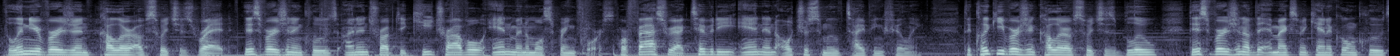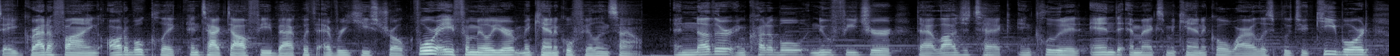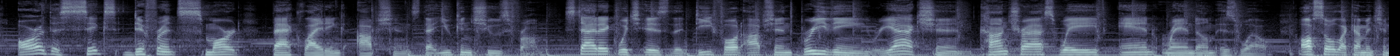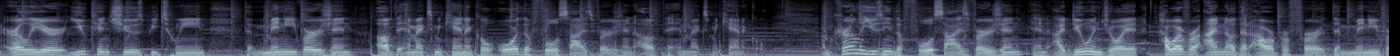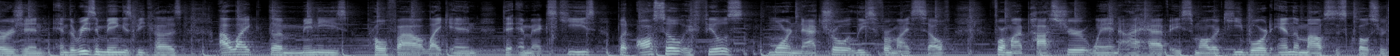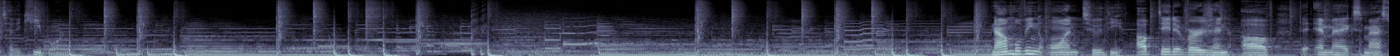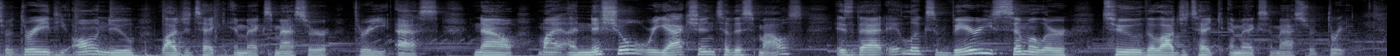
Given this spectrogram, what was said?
The linear version color of Switch is red. This version includes uninterrupted key travel and minimal spring force for fast reactivity and an ultra smooth typing feeling. The clicky version color of Switch is blue. This version of the MX Mechanical includes a gratifying audible click and tactile feedback with every keystroke for a familiar mechanical feel and sound. Another incredible new feature that Logitech included in the MX Mechanical wireless Bluetooth keyboard are the six different smart backlighting options that you can choose from. Static, which is the default option, breathing, reaction, contrast, wave, and random as well. Also, like I mentioned earlier, you can choose between the mini version of the MX Mechanical or the full size version of the MX Mechanical. I'm currently using the full size version and I do enjoy it. However, I know that I would prefer the mini version. And the reason being is because I like the minis profile like in the MX keys, but also it feels more natural, at least for myself, for my posture when I have a smaller keyboard and the mouse is closer to the keyboard. Now moving on to the updated version of the MX Master 3, the all new Logitech MX Master 3S. Now, my initial reaction to this mouse is that it looks very similar to the Logitech MX Master 3.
